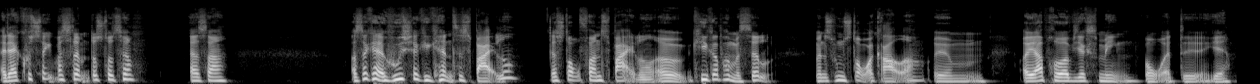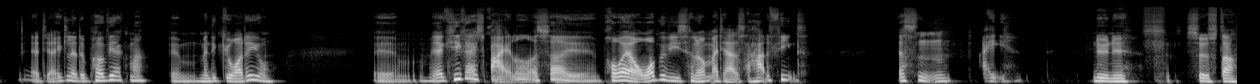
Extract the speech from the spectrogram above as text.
at jeg ikke kunne se, hvor slemt der stod til. Altså... Og så kan jeg huske, at jeg gik hen til spejlet. Jeg står foran spejlet og kigger på mig selv men hun står og græder. Øhm, og jeg prøver at virke som en, hvor at, øh, ja, at jeg ikke lader det påvirke mig. Øhm, men det gjorde det jo. Øhm, jeg kigger i spejlet, og så øh, prøver jeg at overbevise hende om, at jeg altså har det fint. Jeg er sådan, ej, nynne, søster,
